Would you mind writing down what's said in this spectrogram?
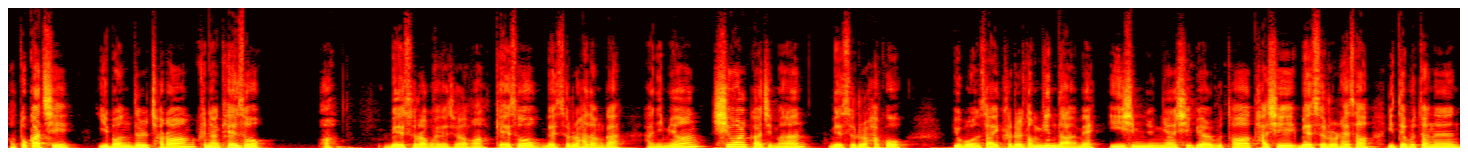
어, 똑같이 2번들처럼 그냥 계속 어, 매수라고 해야죠. 어, 계속 매수를 하던가 아니면 10월까지만 매수를 하고 요번 사이클을 넘긴 다음에 26년 12월부터 다시 매수를 해서 이때부터는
